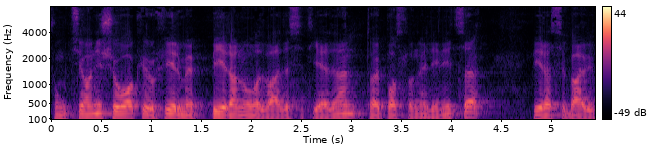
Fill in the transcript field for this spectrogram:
funkcioniše u okviru firme Pira 021, to je poslovna jedinica. Pira se bavi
